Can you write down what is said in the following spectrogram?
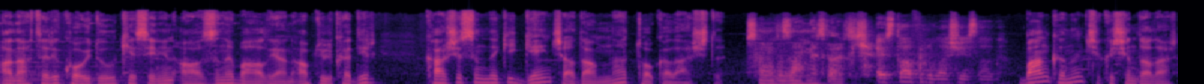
Anahtarı koyduğu kesenin ağzını bağlayan Abdülkadir karşısındaki genç adamla tokalaştı. Sana da zahmet verdik. Estağfurullah şehzade. Bankanın çıkışındalar.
